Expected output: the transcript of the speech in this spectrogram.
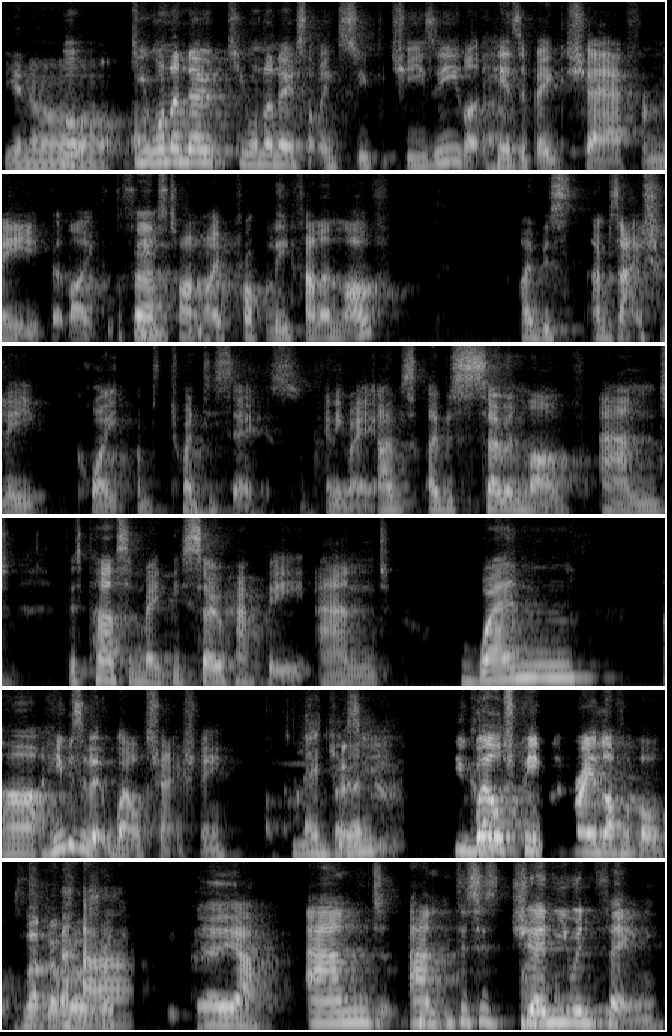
Time. You know. Well, do you want to know? Do you want to know something super cheesy? Like, here's a big share from me. But like the first time I properly fell in love, I was I was actually quite. I'm 26. Anyway, I was I was so in love, and this person made me so happy. And when uh, he was a bit Welsh, actually. Legend. You Welsh people are very lovable. Is that a bit well said? Yeah, yeah. And and this is genuine thing,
